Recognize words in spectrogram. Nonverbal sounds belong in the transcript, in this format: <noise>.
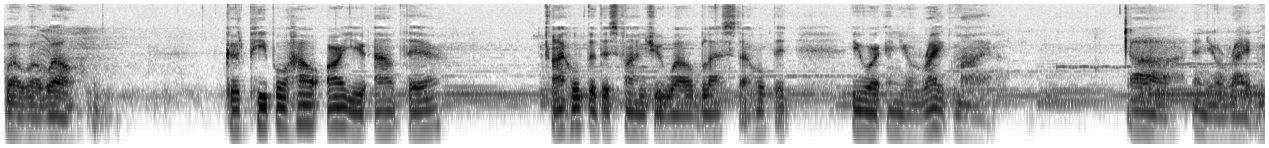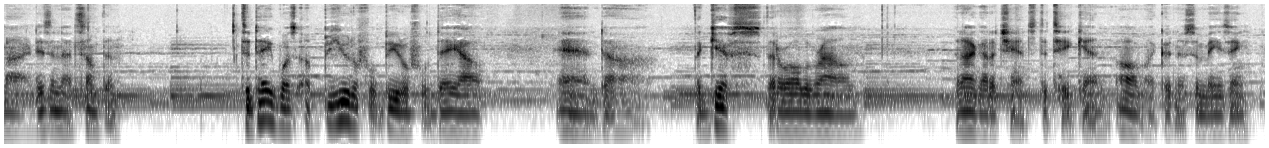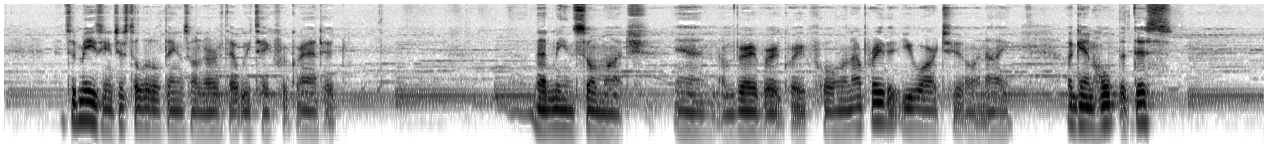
Well, well, well. Good people, how are you out there? I hope that this finds you well blessed. I hope that you are in your right mind. Ah, in your right mind. Isn't that something? Today was a beautiful, beautiful day out, and uh, the gifts that are all around that I got a chance to take in. Oh my goodness, amazing. It's amazing just the little things on earth that we take for granted that means so much. And I'm very, very grateful. And I pray that you are too. And I, again, hope that this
